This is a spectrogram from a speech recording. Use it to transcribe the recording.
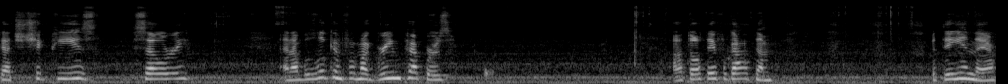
got your chickpeas, celery, and I was looking for my green peppers. I thought they forgot them, but they in there.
